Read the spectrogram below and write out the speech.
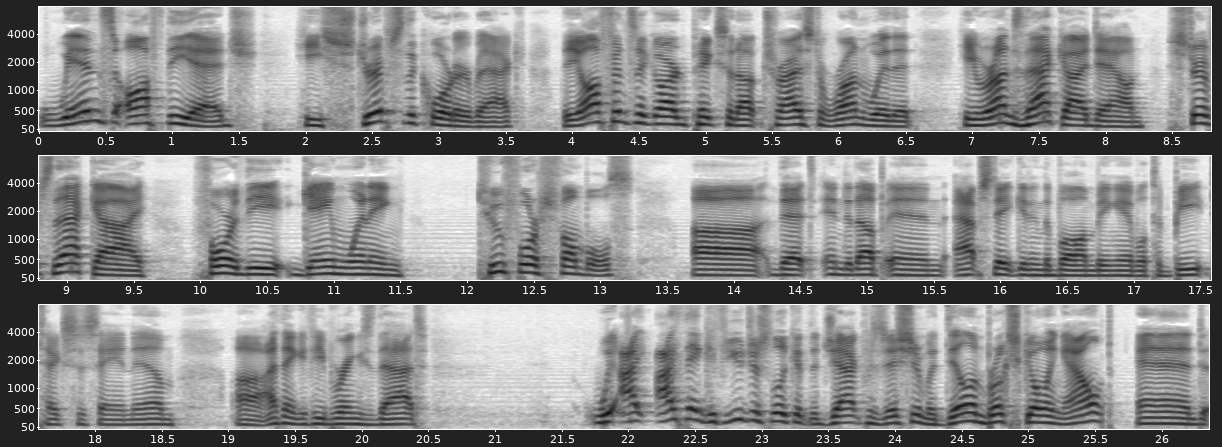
wins off the edge, he strips the quarterback, the offensive guard picks it up, tries to run with it, he runs that guy down, strips that guy for the game-winning two forced fumbles uh, that ended up in App State getting the ball and being able to beat Texas A&M. Uh, I think if he brings that, we, I, I think if you just look at the jack position with Dylan Brooks going out and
